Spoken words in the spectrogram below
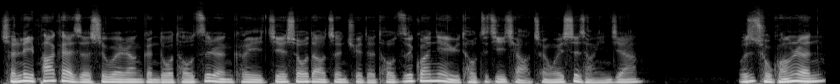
成立 Podcast 是为让更多投资人可以接收到正确的投资观念与投资技巧，成为市场赢家。我是楚狂人，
